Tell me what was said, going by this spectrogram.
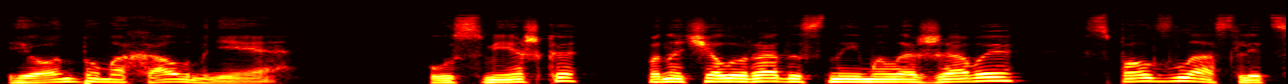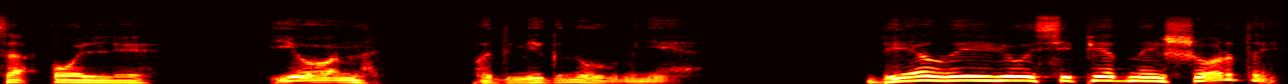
и он помахал мне». Усмешка, поначалу радостная и моложавая, сползла с лица Олли. И он подмигнул мне. «Белые велосипедные шорты?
